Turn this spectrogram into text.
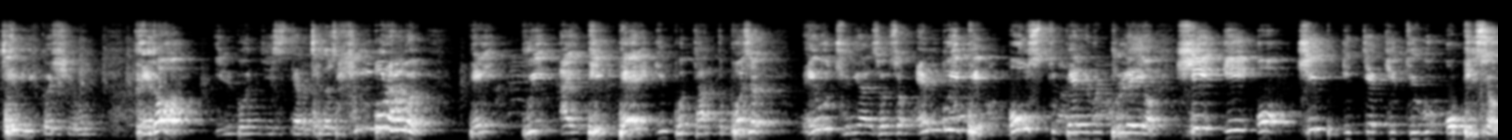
재미일 것이오. 그래도 일본지 스텝을 찾아서 한분한분 VIP 베리 임포탄트 버스 매우 중요한 선수 MVP Most Valuable Player CEO Chief Executive Officer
